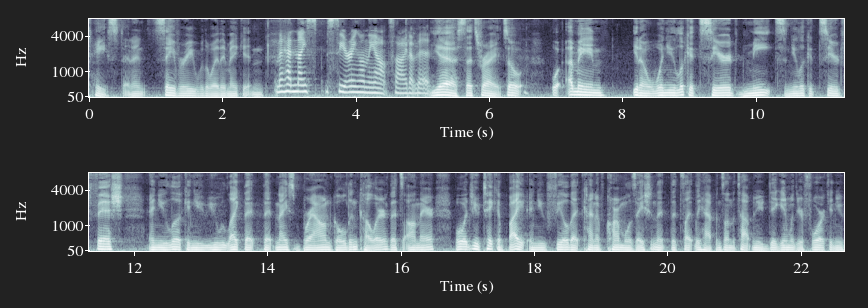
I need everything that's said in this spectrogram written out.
taste, and it's savory with the way they make it, and And it had nice searing on the outside of it. Yes, that's right. So, I mean, you know, when you look at seared meats and you look at seared fish and you look and you, you like that, that nice brown golden color that's on there, but when you take a bite and you feel that kind of caramelization that, that slightly happens on the top and you dig in with your fork and you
